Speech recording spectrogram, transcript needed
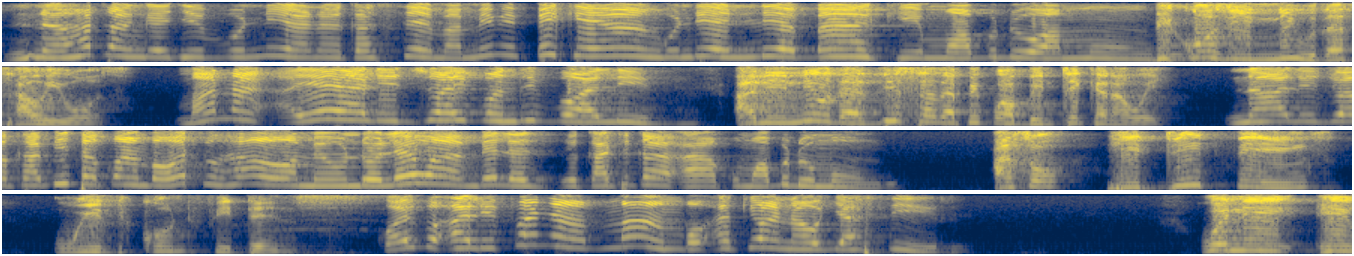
na hata angejivunia na akasema mimi peke yangu ndiye niliyebaki mwabudu wa mungu. Because he knew that's how he was. Maana yeye alijua hivyo ndivyo alivyo. And he knew that these other people have been taken away. Na alijua kabisa kwamba watu hawa wameondolewa mbele katika uh, kumwabudu mungu. And so he did things with confidence. Kwa hivyo alifanya mambo akiwa na ujasiri when he, he,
